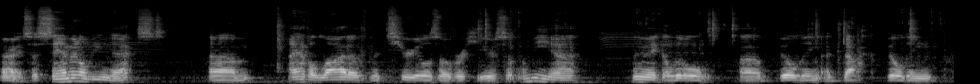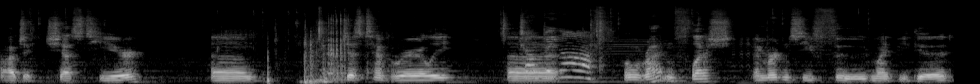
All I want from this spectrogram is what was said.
All right, so salmon will be next. Um, I have a lot of materials over here, so let me uh, let me make a little uh, building, a dock building project chest here, um, just temporarily. Jumping Uh, off. oh, rotten flesh, emergency food might be good.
